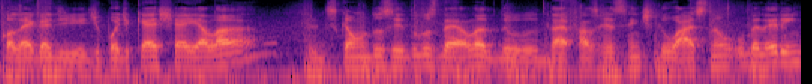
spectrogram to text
colega de, de podcast, aí ela diz que é um dos ídolos dela, do, da fase recente do Arsenal, o Beleirinho.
